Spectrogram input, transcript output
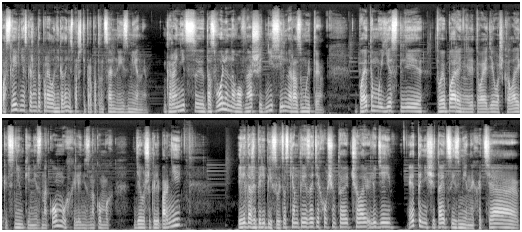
последнее, скажем так, правило, никогда не спрашивайте про потенциальные измены. Границы дозволенного в наши дни сильно размыты. Поэтому, если твой парень или твоя девушка лайкает снимки незнакомых или незнакомых девушек или парней, или даже переписывается с кем-то из этих, в общем-то, человек, людей, это не считается изменой, хотя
